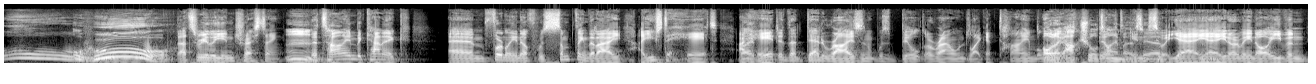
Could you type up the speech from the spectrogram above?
Ooh. That's really interesting. Mm. The time mechanic, um, funnily enough, was something that I, I used to hate. I hated that Dead Rising was built around like a time limit. Oh, like actual timers, into yeah. Mm. it. Yeah, yeah, you know what I mean? Or even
